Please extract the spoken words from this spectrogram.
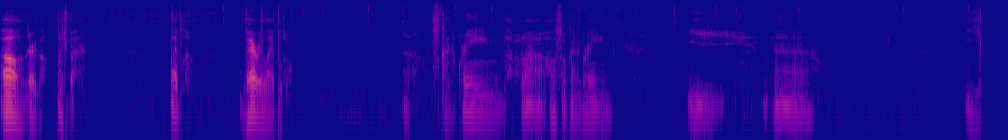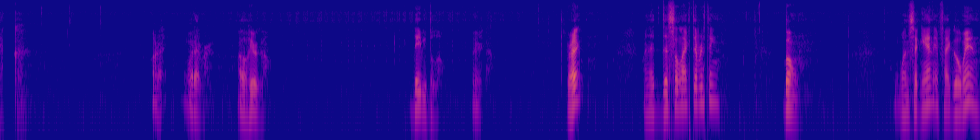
Oh, there we go. Much better. Light blue. Very light blue. Uh, it's kind of green, blah, blah, blah. Also kind of green. Yee, nah. Yuck. All right. Whatever. Oh, here we go. Baby blue. There you go. All right? When I deselect everything, boom. Once again, if I go in,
